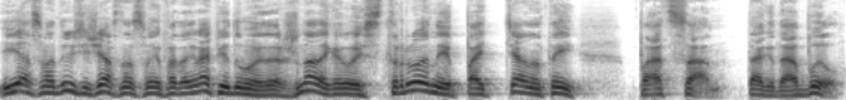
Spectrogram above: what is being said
и я смотрю сейчас на свои фотографии и думаю, это же надо какой стройный, подтянутый пацан тогда был.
